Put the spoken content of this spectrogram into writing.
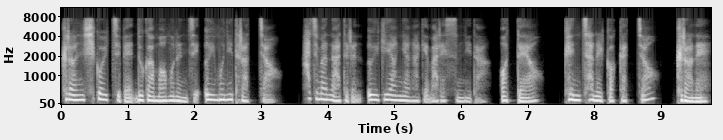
그런 시골집에 누가 머무는지 의문이 들었죠. 하지만 아들은 의기양양하게 말했습니다. 어때요? 괜찮을 것 같죠? 그러네.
